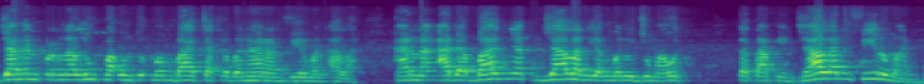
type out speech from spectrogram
Jangan pernah lupa untuk membaca kebenaran firman Allah. Karena ada banyak jalan yang menuju maut tetapi jalan firman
